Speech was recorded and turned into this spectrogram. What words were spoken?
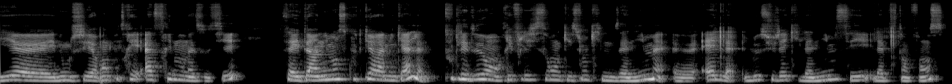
Euh, et, donc j'ai rencontré Astrid, mon associée. Ça a été un immense coup de cœur amical, toutes les deux en réfléchissant aux questions qui nous animent. Euh, elle, le sujet qui l'anime, c'est la petite enfance,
